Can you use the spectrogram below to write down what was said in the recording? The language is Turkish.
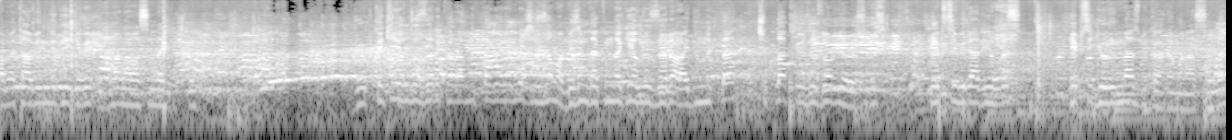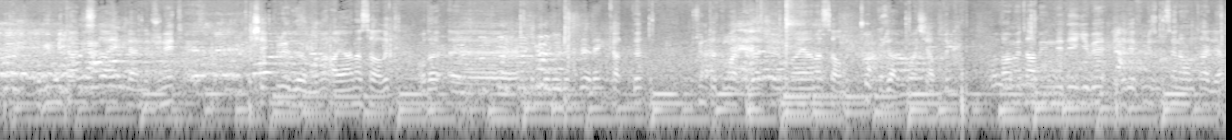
Ahmet abinin dediği gibi idman havasında geçti. Gökteki yıldızları karanlıkta görebilirsiniz ama bizim takımdaki yıldızları aydınlıkta çıplak gözle zor görürsünüz. Hepsi birer yıldız. Hepsi görünmez bir kahraman aslında. Bugün bir tanesi daha eklendi. Cüneyt. Teşekkür ediyorum ona. Ayağına sağlık. O da eee futboluyla bize renk kattı. Bütün takım arkadaşlarımın ayağına sağlık. Çok güzel bir maç yaptık. Ahmet abinin dediği gibi hedefimiz bu sene Antalya.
